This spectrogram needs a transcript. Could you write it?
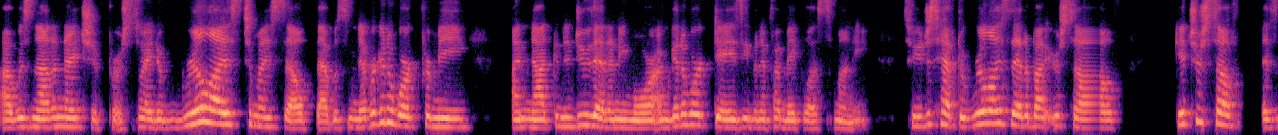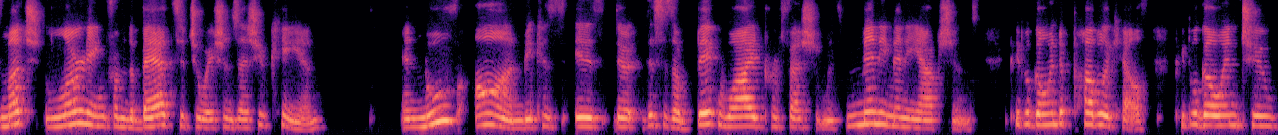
I was not a night shift person. So I had to realize to myself that was never going to work for me. I'm not going to do that anymore. I'm going to work days, even if I make less money. So you just have to realize that about yourself. Get yourself as much learning from the bad situations as you can and move on because it is there this is a big wide profession with many many options people go into public health people go into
